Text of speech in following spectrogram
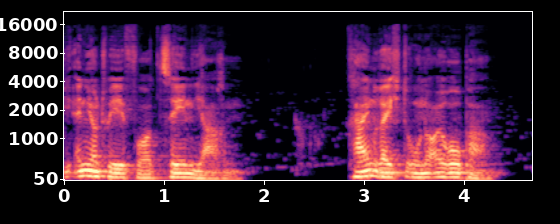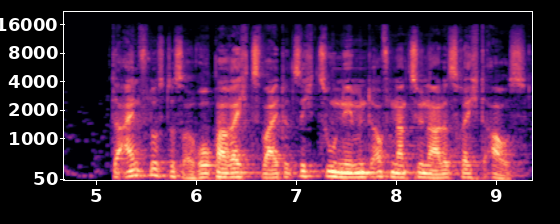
Die NJW vor zehn Jahren. Kein Recht ohne Europa. Der Einfluss des Europarechts weitet sich zunehmend auf nationales Recht aus.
